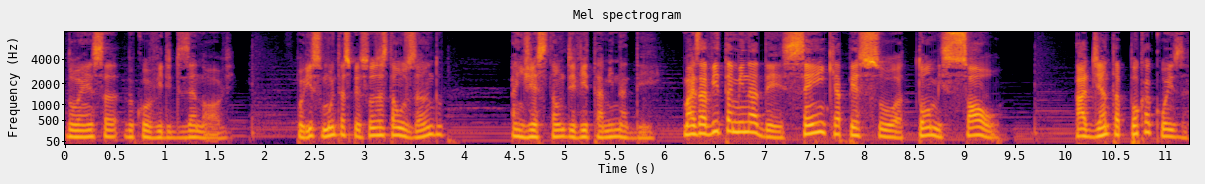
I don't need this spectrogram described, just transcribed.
doença do Covid-19. Por isso, muitas pessoas estão usando a ingestão de vitamina D. Mas a vitamina D, sem que a pessoa tome sol, adianta pouca coisa,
